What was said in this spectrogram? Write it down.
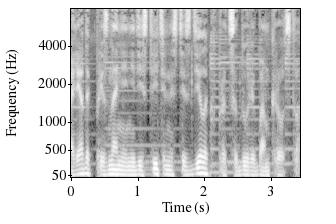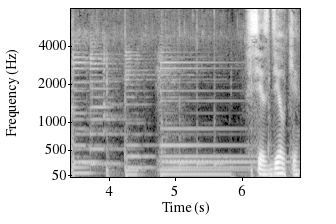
Порядок признания недействительности сделок в процедуре банкротства. Все сделки,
